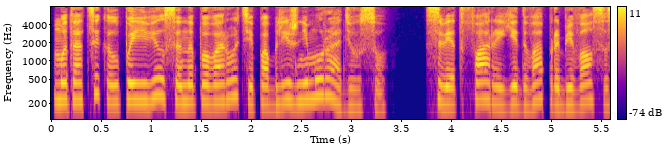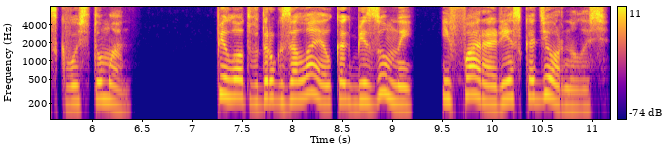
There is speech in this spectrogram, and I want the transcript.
Мотоцикл появился на повороте по ближнему радиусу. Свет фары едва пробивался сквозь туман. Пилот вдруг залаял, как безумный, и фара резко дернулась.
